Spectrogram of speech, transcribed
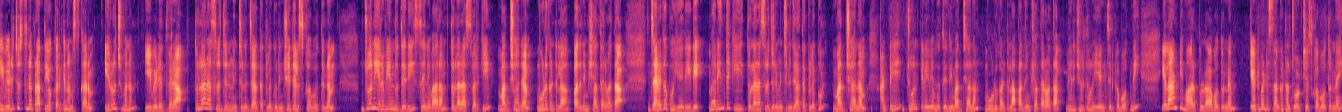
ఈ వీడియో చూస్తున్న ప్రతి ఒక్కరికి నమస్కారం. ఈరోజు మనం ఈ వీడియో ద్వారా తులారాశిలో జన్మించిన జాతకుల గురించి తెలుసుకోబోతున్నాం. జూన్ ఇరవై ఎనిమిదో తేదీ శనివారం తులారాశి వారికి మధ్యాహ్నం మూడు గంటల పది నిమిషాల తర్వాత జరగబోయేది ఇదే. మరింతకీ తులారాశిలో జన్మించిన జాతకులకు మధ్యాహ్నం అంటే జూన్ ఇరవై ఎనిమిదో తేదీ మధ్యాహ్నం మూడు గంటల పది నిమిషాల తర్వాత వీరి జీవితంలో ఏం జరగబోతుంది? ఎలాంటి మార్పులు రాబోతున్నాయి? ఎటువంటి సంఘటనలు చోటు చేసుకోబోతున్నాయి?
